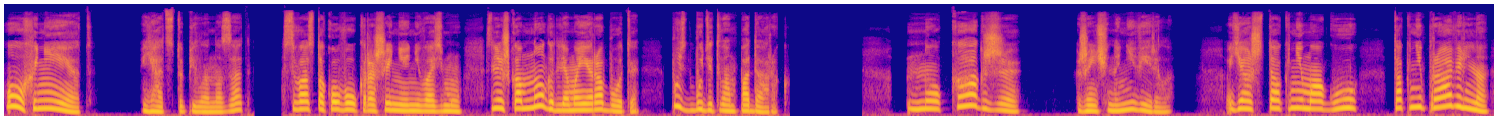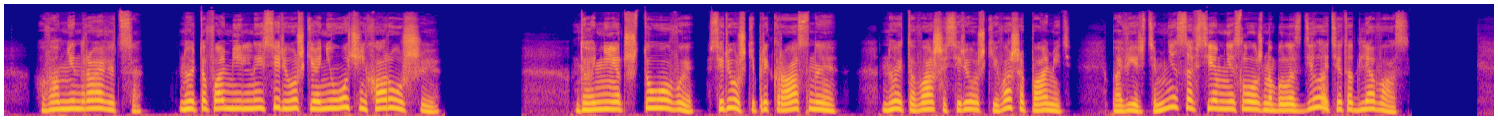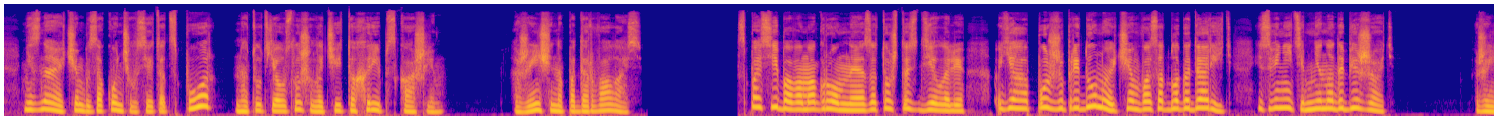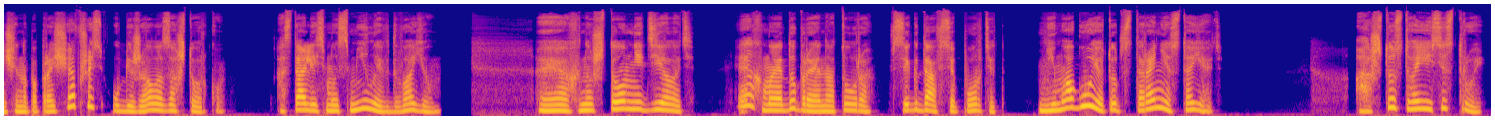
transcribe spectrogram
«Ох, нет!» Я отступила назад. «С вас такого украшения не возьму. Слишком много для моей работы. Пусть будет вам подарок». «Но как же?» Женщина не верила. «Я ж так не могу. Так неправильно. Вам не нравится. Но это фамильные сережки, они очень хорошие». «Да нет, что вы, сережки прекрасные. Но это ваши сережки, ваша память. Поверьте, мне совсем не сложно было сделать это для вас». Не знаю, чем бы закончился этот спор, но тут я услышала чей-то хрип с кашлем. Женщина подорвалась. «Спасибо вам огромное за то, что сделали. Я позже придумаю, чем вас отблагодарить. Извините, мне надо бежать». Женщина, попрощавшись, убежала за шторку. Остались мы с Милой вдвоем. Эх, ну что мне делать? Эх, моя добрая натура, всегда все портит. Не могу я тут в стороне стоять. А что с твоей сестрой?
